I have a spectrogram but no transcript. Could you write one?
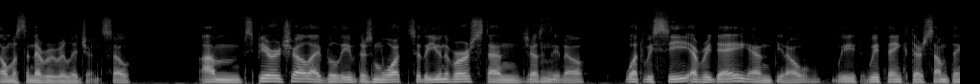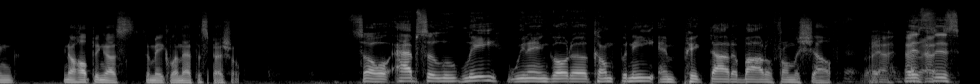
almost in every religion. So I'm spiritual. I believe there's more to the universe than just Mhm. you know what we see every day, and you know we we think there's something you know helping us to make Laneta special. So absolutely, we didn't go to a company and picked out a bottle from a shelf. Yeah. This is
